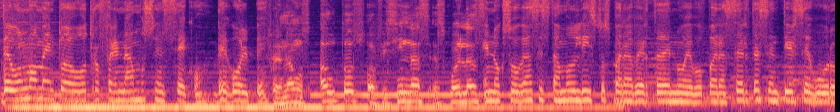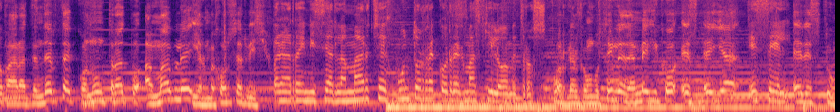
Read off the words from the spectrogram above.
De un momento a otro frenamos en seco, de golpe. Frenamos autos, oficinas, escuelas. En Oxogas estamos listos para verte de nuevo, para hacerte sentir seguro. Para atenderte con un trato amable y el mejor servicio. Para reiniciar la marcha y juntos recorrer más kilómetros. Porque el combustible de México es ella. Es él. Eres tú.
